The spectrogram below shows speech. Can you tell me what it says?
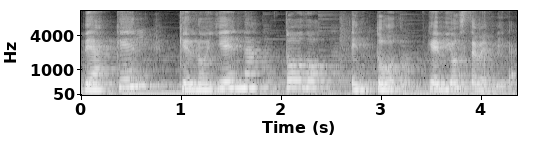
de aquel que lo llena todo en todo. Que Dios te bendiga.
